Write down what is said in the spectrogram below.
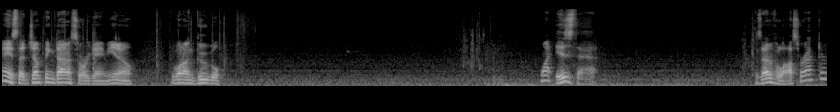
Hey, it's that jumping dinosaur game, you know, the one on Google. What is that? Is that a velociraptor?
